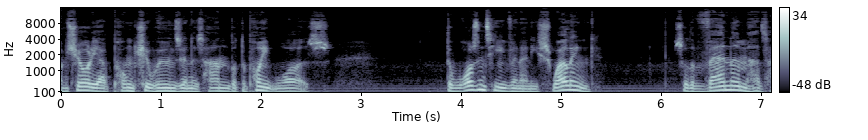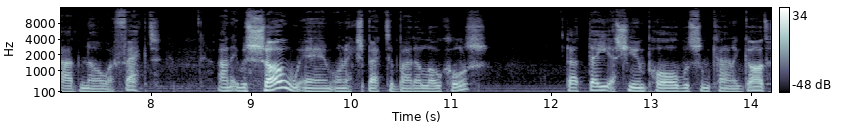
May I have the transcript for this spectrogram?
I'm sure he had puncture wounds in his hand. But the point was, there wasn't even any swelling, so the venom had had no effect, and it was so um, unexpected by the locals that they assumed Paul was some kind of god.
